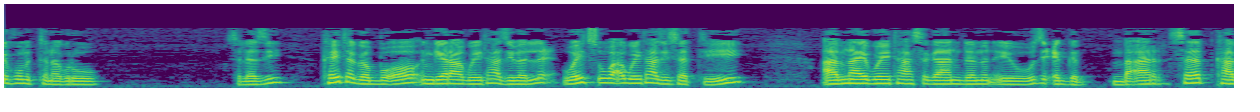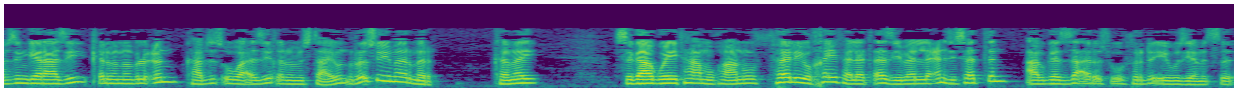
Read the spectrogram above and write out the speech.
ኢኹም እትነግሩ ስለዚ ከይተገብኦ እንጌራ ጐይታ ዚበልዕ ወይ ጽዋዕ ጐይታ ዚሰቲ ኣብ ናይ ጐይታ ስጋን ደምን እዩ ዝዕግብ። እምበኣር ሰብ ካብዚ እንጌራ እዚ ቅድሚ ምብልዑን ካብዚ ጽዋዕ እዚ ቅድሚ ምስታዩን ርእሱ ይመርምር። ከመይ ስጋ ጐይታ ምዃኑ ፈልዩ ኸይፈለጠ ዚበልዕን ዚሰትን ኣብ ገዛእ ርእሱ ፍርዲ እዩ ዝየምጽእ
